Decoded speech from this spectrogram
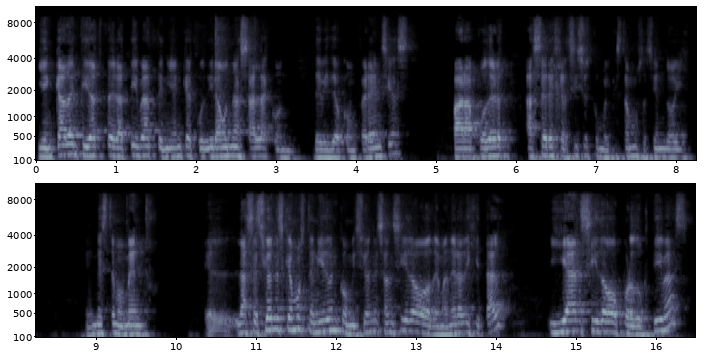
y en cada entidad federativa tenían que acudir a una sala de videoconferencias para poder hacer ejercicios como el que estamos haciendo hoy, en este momento. las sesiones que hemos tenido en comisiones han sido de manera digital y han sido productivas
